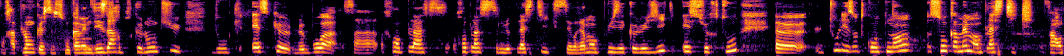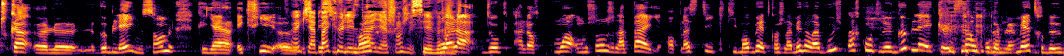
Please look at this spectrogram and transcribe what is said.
rappelons que ce sont quand même des arbres que l'on tue. Donc, est-ce que le bois, ça remplace, le plastique? C'est vraiment plus écologique. Et surtout, euh, tous les autres contenants sont quand même en plastique. Enfin, en tout cas, euh, le, le gobelet, il me semble qu'il y a écrit. Euh, vrai qu'il n'y a pas que les pailles à changer. C'est vrai. voilà, donc alors moi on me change la paille en plastique qui m'embête quand je la mets dans la bouche. Par contre le gobelet que ça on pourrait me le mettre de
